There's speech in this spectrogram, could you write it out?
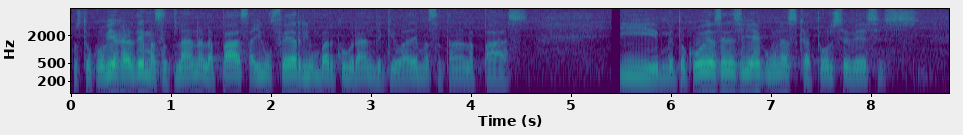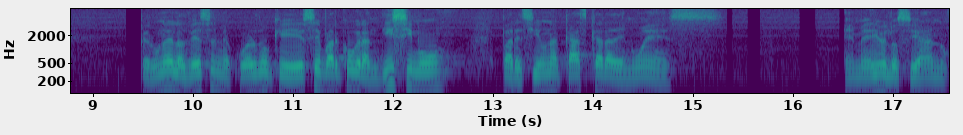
nos tocó viajar de Mazatlán a La Paz. Hay un ferry, un barco grande que va de Mazatlán a La Paz. Y me tocó hacer ese viaje como unas 14 veces. Pero una de las veces me acuerdo que ese barco grandísimo parecía una cáscara de nuez en medio del océano,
